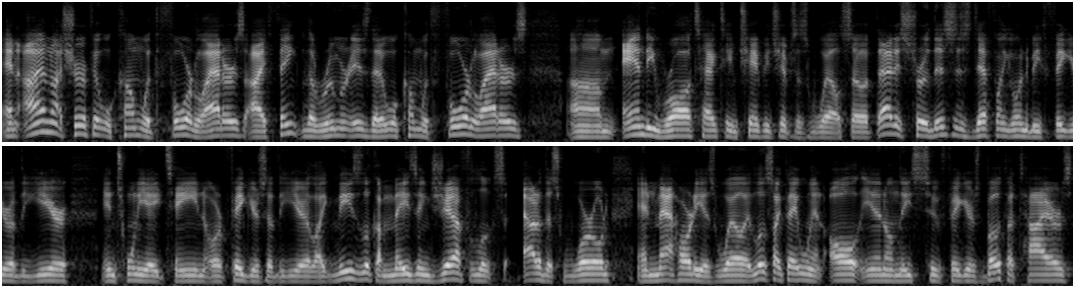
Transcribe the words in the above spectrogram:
And I am not sure if it will come with four ladders. I think the rumor is that it will come with four ladders. Um, and the Raw Tag Team Championships as well. So, if that is true, this is definitely going to be figure of the year in 2018 or figures of the year. Like these look amazing. Jeff looks out of this world, and Matt Hardy as well. It looks like they went all in on these two figures, both attires,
